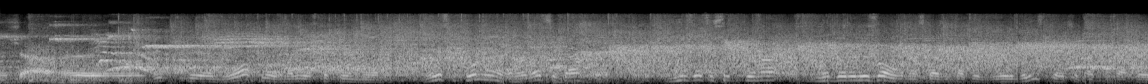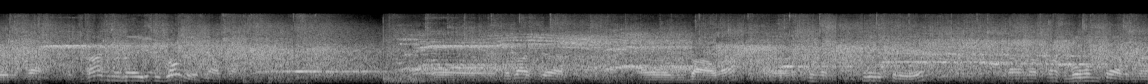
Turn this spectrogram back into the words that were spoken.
м'яча. Стакунна. Марія Стакунна гравець, яка, мені здається, все-таки вона недореалізована, скажімо так, як волейболістка, якщо так сказати. Дані в неї чудові. Подача е, вдала. Е, Рахунок 3-3. Там у нас наш волонтер на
